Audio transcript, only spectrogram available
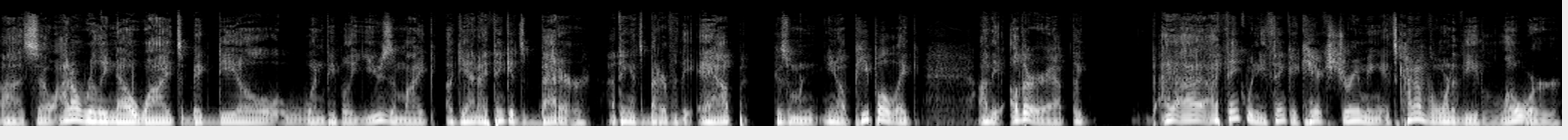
Uh, so I don't really know why it's a big deal when people use a mic. Again, I think it's better. I think it's better for the app because when you know people like on the other app, like I, I think when you think of kick streaming, it's kind of one of the lower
